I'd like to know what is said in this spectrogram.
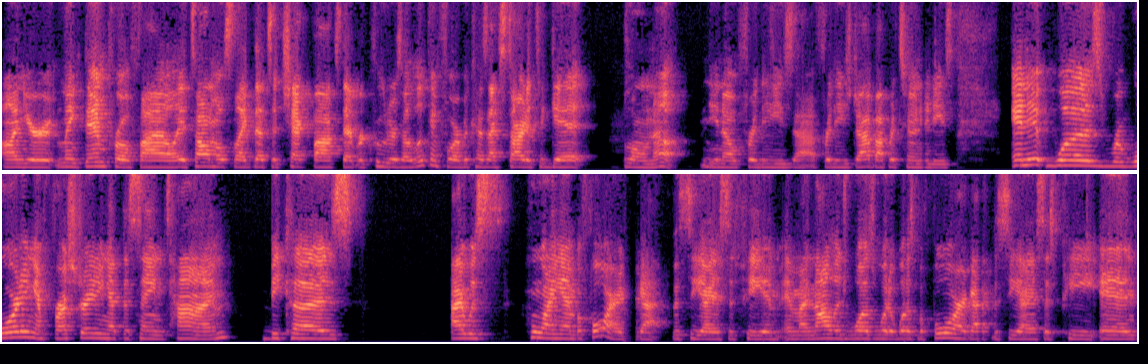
on your LinkedIn profile, it's almost like that's a checkbox that recruiters are looking for because I started to get blown up, you know, for these uh, for these job opportunities, and it was rewarding and frustrating at the same time because I was who I am before I got the CISSP and, and my knowledge was what it was before I got the CISSP. And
